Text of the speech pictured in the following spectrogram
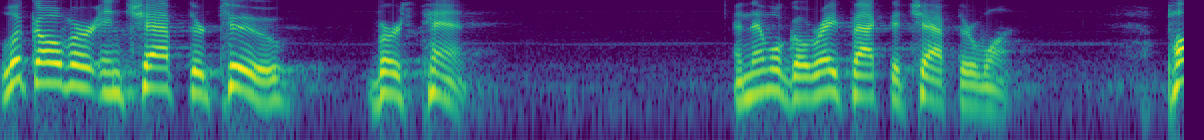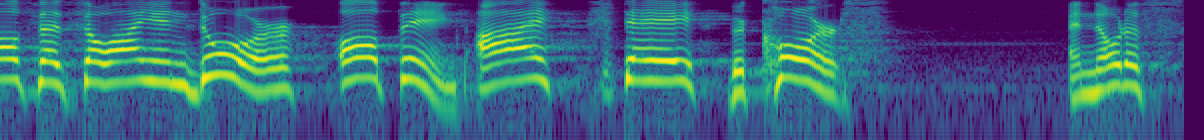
Look over in chapter 2, verse 10. And then we'll go right back to chapter 1. Paul says, So I endure all things, I stay the course. And notice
